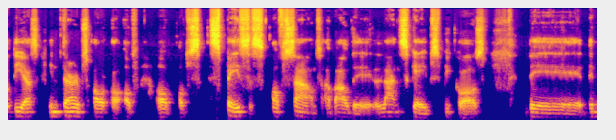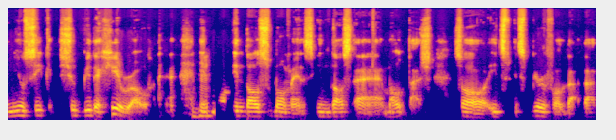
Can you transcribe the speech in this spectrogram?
ideas in terms of, of, of, of, spaces of sounds about the landscapes because the the music should be the hero mm-hmm. in, in, those moments in those uh, montage so it's it's beautiful that that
